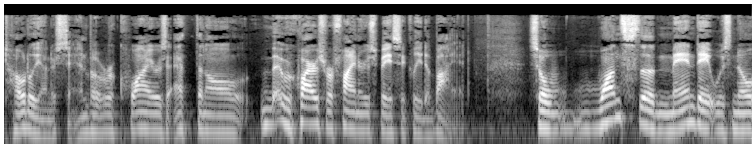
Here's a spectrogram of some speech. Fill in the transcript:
totally understand, but requires ethanol requires refiners basically to buy it. So once the mandate was no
